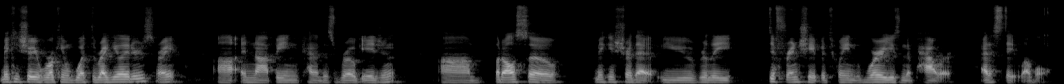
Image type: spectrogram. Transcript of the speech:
making sure you're working with the regulators, right, uh, and not being kind of this rogue agent, um, but also making sure that you really differentiate between where you're using the power at a state level.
